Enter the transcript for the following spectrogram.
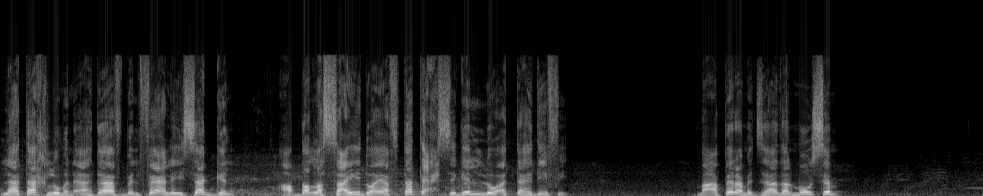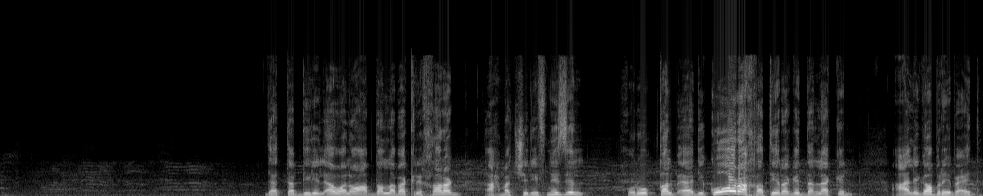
لا تخلو من أهداف بالفعل يسجل عبد الله السعيد ويفتتح سجله التهديفي. مع بيراميدز هذا الموسم. ده التبديل الأول. هو عبد الله بكري خرج. أحمد شريف نزل. خروج قلب آدي. كورة خطيرة جدا لكن علي جبر يبعدها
